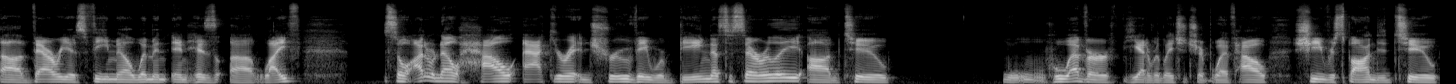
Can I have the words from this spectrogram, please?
uh, various female women in his uh, life. So I don't know how accurate and true they were being necessarily um, to whoever he had a relationship with, how she responded to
